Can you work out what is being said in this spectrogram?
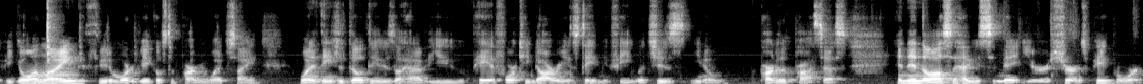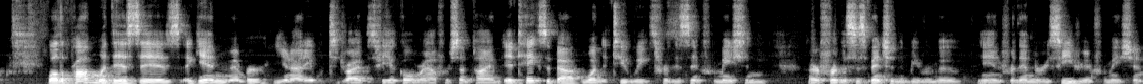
If you go online through the Motor Vehicles Department website, one of the things that they'll do is they'll have you pay a $14 reinstatement fee, which is you know part of the process and then they'll also have you submit your insurance paperwork. Well, the problem with this is, again, remember, you're not able to drive this vehicle around for some time. It takes about one to two weeks for this information or for the suspension to be removed and for them to receive your information.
